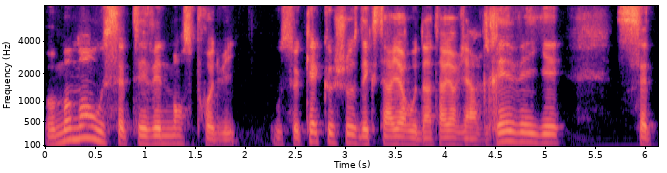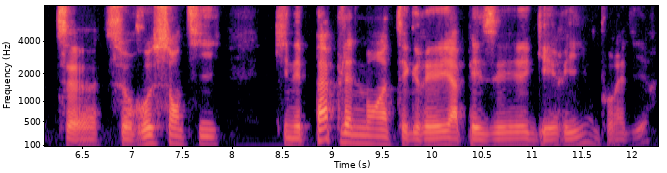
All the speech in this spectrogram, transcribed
Au moment où cet événement se produit, où ce quelque chose d'extérieur ou d'intérieur vient réveiller cette, euh, ce ressenti qui n'est pas pleinement intégré, apaisé, guéri, on pourrait dire,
